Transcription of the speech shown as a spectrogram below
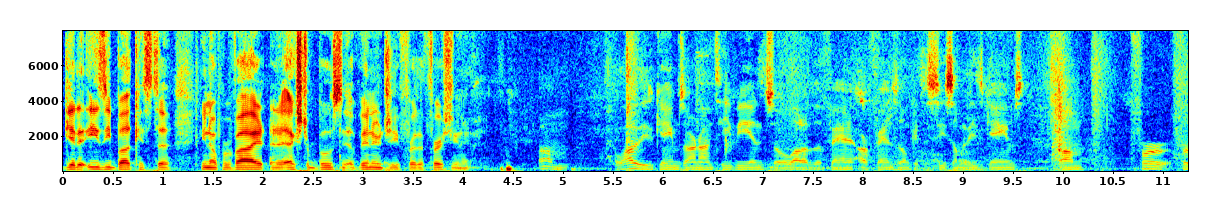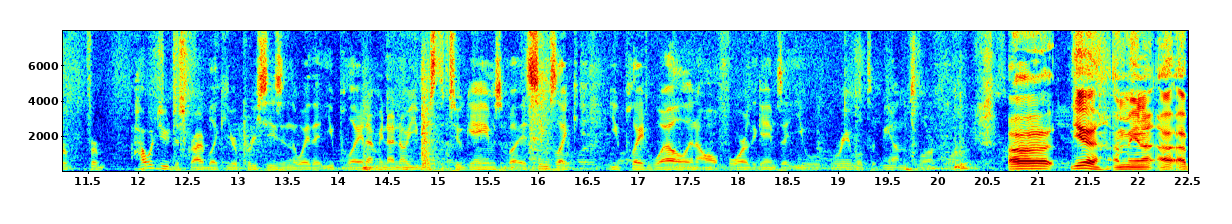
get an easy buckets to you know provide an extra boost of energy for the first unit. Um, a lot of these games aren't on TV and so a lot of the fan our fans don't get to see some of these games um, for for for how would you describe like your preseason, the way that you played? I mean, I know you missed the two games, but it seems like you played well in all four of the games that you were able to be on the floor for. Uh, yeah. I mean, I, I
